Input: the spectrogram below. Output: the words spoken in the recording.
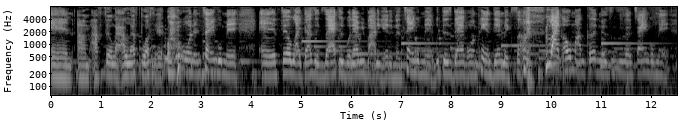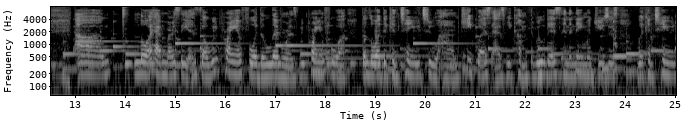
And um, I feel like I left off it on entanglement, and it felt like that's exactly what everybody in an entanglement with this daggone pandemic. So, like, oh my goodness, this is entanglement. Um, Lord have mercy. And so we're praying for deliverance. We're praying for the Lord to continue to um, keep us as we come through this in the name of Jesus. We're continuing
